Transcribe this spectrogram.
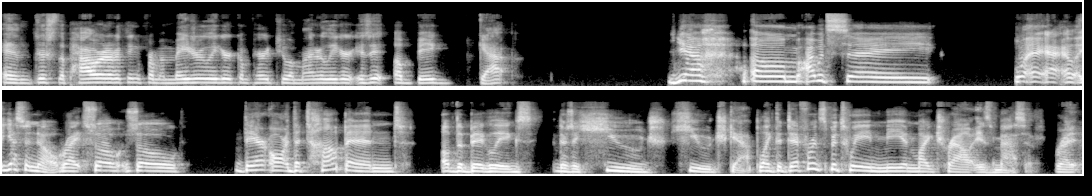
and just the power and everything from a major leaguer compared to a minor leaguer? Is it a big gap? Yeah, um, I would say, well, I, I, yes and no, right? So, so there are the top end of the big leagues. There's a huge, huge gap. Like the difference between me and Mike Trout is massive, right?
